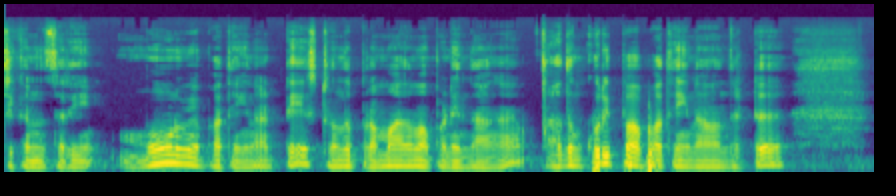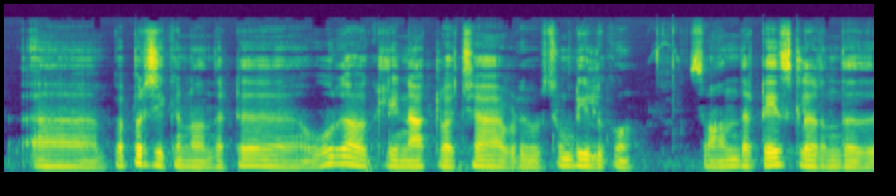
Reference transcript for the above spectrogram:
சிக்கன் சரி மூணுமே பார்த்திங்கன்னா டேஸ்ட் வந்து பிரமாதமாக பண்ணியிருந்தாங்க. அதுவும் குறிப்பாக பார்த்திங்கன்னா வந்துட்டு பெப்பர் சிக்கன் வந்துட்டு ஊறுகாய் கிளி நாக்கில் வச்சா அப்படி ஒரு சுண்டி இருக்கும் ஸோ அந்த டேஸ்ட்டில் இருந்தது.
